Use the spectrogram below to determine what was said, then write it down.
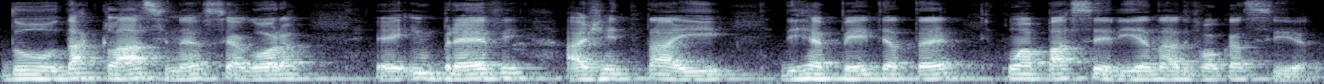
do, da classe, né? Você agora, é, em breve, a gente está aí, de repente, até com a parceria na advocacia.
